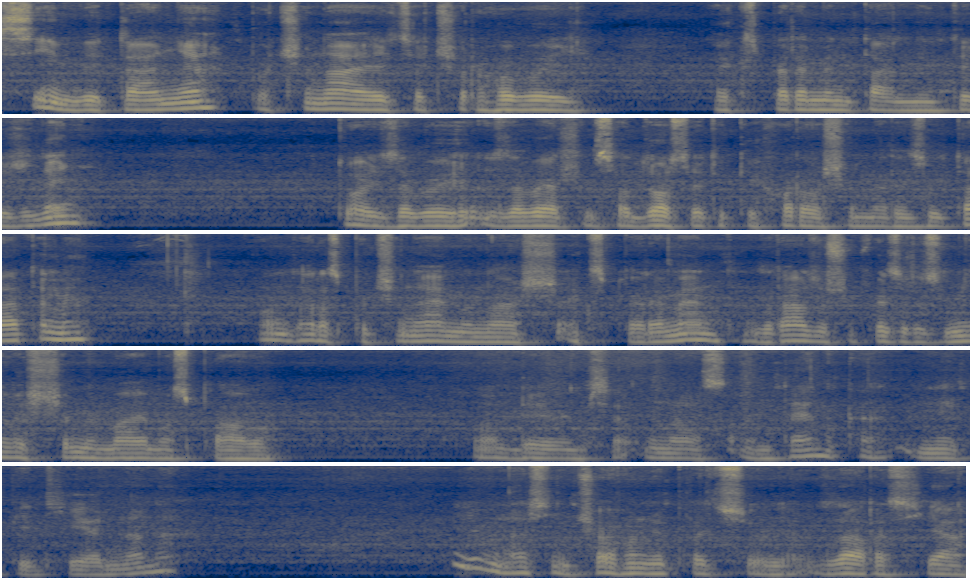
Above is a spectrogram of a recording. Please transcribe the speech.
Всім вітання. Починається черговий експериментальний тиждень. Той завершився досить таки хорошими результатами. От зараз починаємо наш експеримент зразу, щоб ви зрозуміли, чим ми маємо справу. От дивимося, у нас антенка не під'єднана. І в нас нічого не працює. Зараз я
